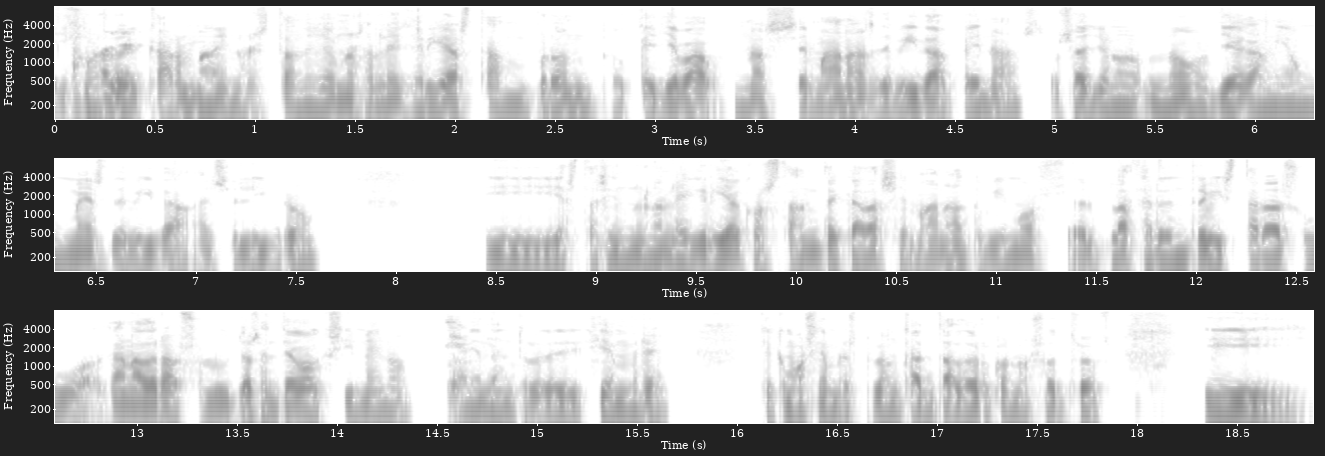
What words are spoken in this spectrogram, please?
hijos del karma y nos están dando ya unas alegrías tan pronto que lleva unas semanas de vida apenas. O sea, yo no, no llega ni a un mes de vida ese libro y está siendo una alegría constante cada semana. Tuvimos el placer de entrevistar a su ganador absoluto, Santiago Ximeno, también dentro de diciembre, que como siempre estuvo encantador con nosotros. Y,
